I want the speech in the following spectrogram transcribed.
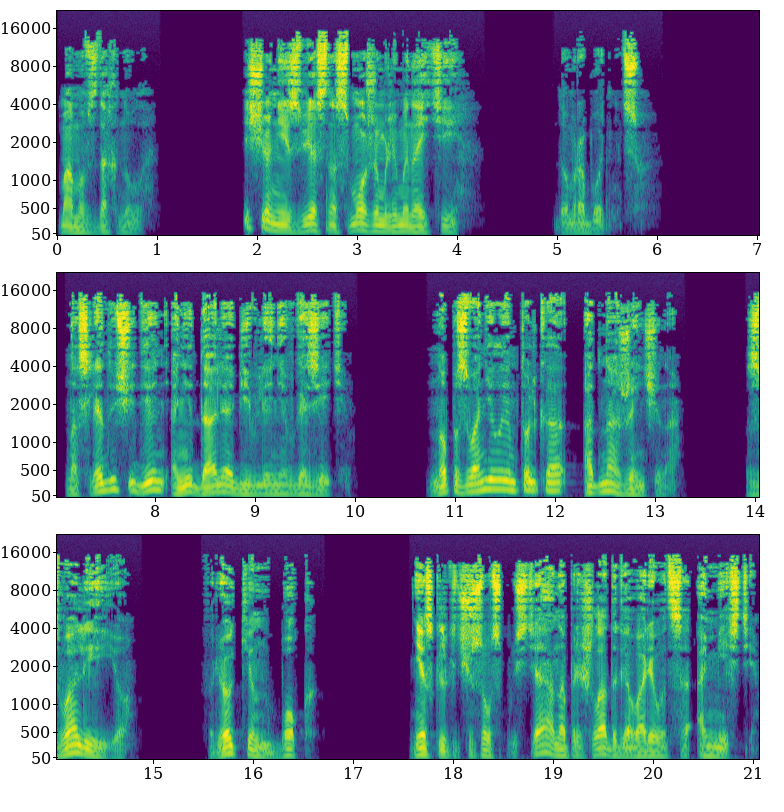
Мама вздохнула. Еще неизвестно, сможем ли мы найти домработницу. На следующий день они дали объявление в газете. Но позвонила им только одна женщина. Звали ее Фрёкин Бок. Несколько часов спустя она пришла договариваться о месте.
